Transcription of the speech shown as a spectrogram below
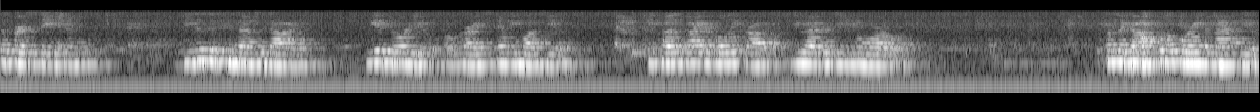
The first station. Jesus is condemned to die. We adore you, O Christ, and we bless you, because by your holy cross you have redeemed the world. From the Gospel according to Matthew,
